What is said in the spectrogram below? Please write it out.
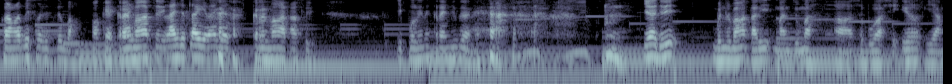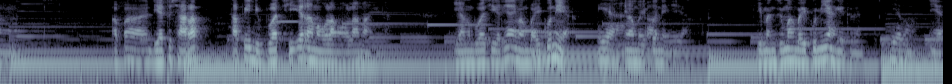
kurang lebih seperti itu bang Oke, keren banget sih. lanjut lagi lanjut Keren banget asli. Ipul ini keren juga nih. ya, jadi bener banget tadi Manzumah uh, sebuah syair yang apa dia tuh syarat tapi dibuat syair sama ulama-ulama gitu. Yang buat syairnya Imam Baikuni ya? iya Imam Baikuni, iya. Di Manzumah Baikuniyah gitu kan. iya bang Iya.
